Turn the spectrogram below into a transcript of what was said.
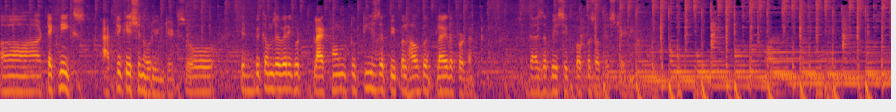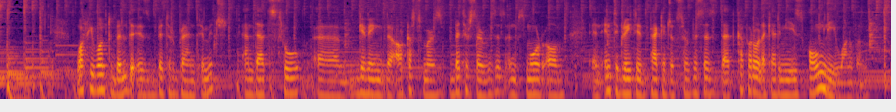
uh, techniques application oriented. So it becomes a very good platform to teach the people how to apply the product. So that's the basic purpose of this training. What we want to build is better brand image and that's through um, giving the, our customers better services and it's more of an integrated package of services that Caparol Academy is only one of them.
